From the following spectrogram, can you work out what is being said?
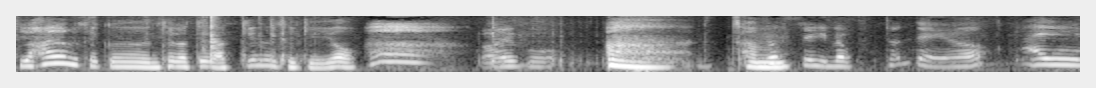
이 하얀색은 제가 제일 아끼는 색이에요. 아이고. 참 초록색이랑 붙였대요. 아이,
